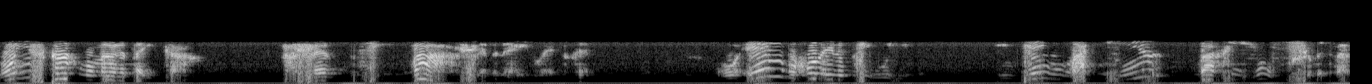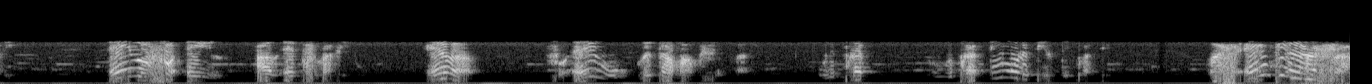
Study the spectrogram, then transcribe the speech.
לא ישכח לומר את העיקר. אשר ציווה השם אלוהינו אתכם. רואה בכל אלה ציוויים. אם כן הוא מכיר בחיוב שבדברים. אין לו שואל על עצם החיוב, אלא שואל הוא לטעמם של דברים, ולפרטים ולפרטי פרטים. מה שאין כרשע,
